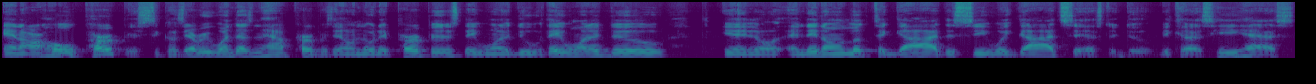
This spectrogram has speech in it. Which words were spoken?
and our whole purpose because everyone doesn't have purpose. They don't know their purpose. They want to do what they want to do, you know, and they don't look to God to see what God says to do because he has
